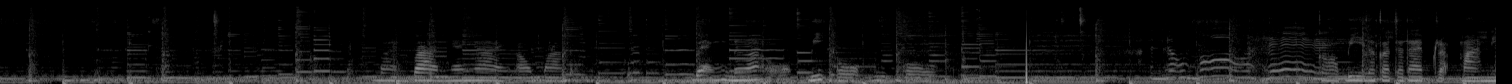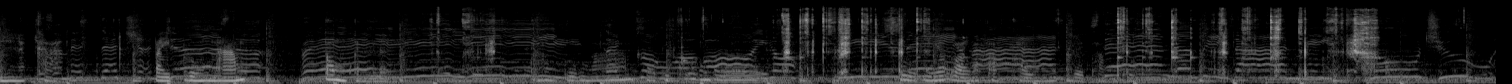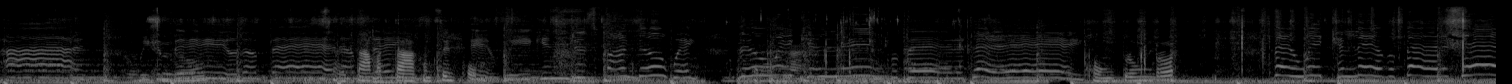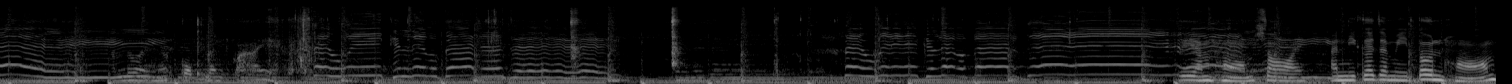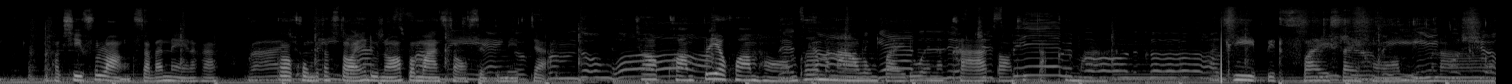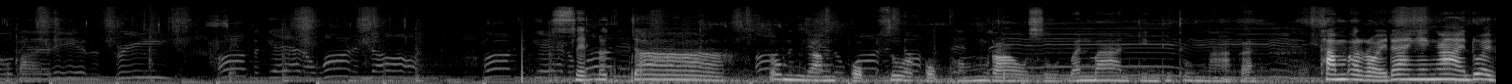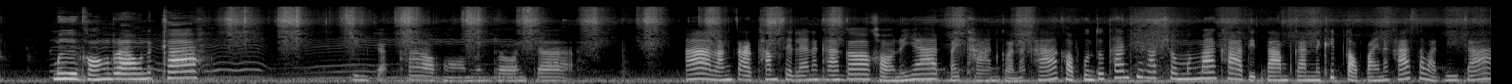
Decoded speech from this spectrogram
บ้านบ้านๆง่าย ๆ เอามา แบ่งเนื้อออกบิออกบิออก ก็จะได้ประมาณนี้นะคะ ไปปรุงน้ำต้มกันเลยปรุงน้ำใส่พริกลงไปเลยสูตรนี้อร่อยนะคะใครไม่เคยทำตามอัตราของเส้นผมผงปรุงรส กบลงไป เตรียมหอมซอย อันนี้ก็จะมีต้นหอม ผักชีฝรั่งสาระแหน่นะคะ ก็คงไม่ต้องซอยให้ดูเนาะประมาณ2เซนติเมตรจ้ะชอบความเปรี้ยวความหอมเพิ่มมะนาวลงไปด้วยนะคะ ตอนที่ตักขึ้นมาอาที่ปิดไฟใส่หอมบีบมะนาวเข้าไปเสร็จ เสร็จแล้วจ้า ต้มยำกบซั่วกบของเราสูตรบ้านๆกินที่ทุ่งนากันทำอร่อยได้ง่าย ๆ ด้วยมือของเรานะคะ กินกับข้าวหอมร้อนๆจ้าอ่าหลังจากทำเสร็จแล้วนะคะ ก็ขออนุญาตไปทานก่อนนะคะ ขอบคุณทุกท่านที่รับชมมาก ๆ ค่ะ ติดตามกันในคลิปต่อไปนะคะ สวัสดีจ้า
